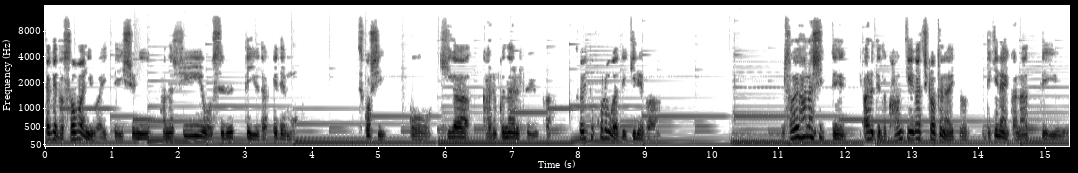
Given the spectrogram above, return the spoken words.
だけどそばにはいて一緒に話をするっていうだけでも、少し、こう、気が軽くなるというか、そういうところができれば、そういう話って、ある程度関係が近くないとできないかなっていう、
